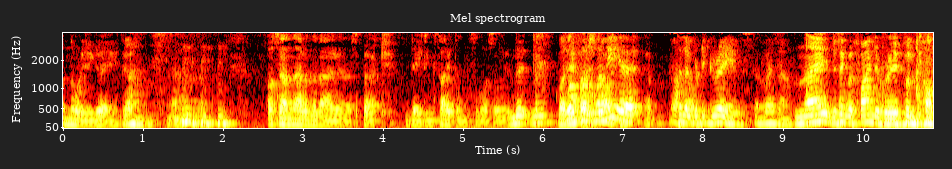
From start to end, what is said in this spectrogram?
Norge-grej. Ja. Eh, och sen även den där eh, spök-dating-sajten som var så. Det, men, Var det Ja, första var det? Ja. Celebrity Graves, eller vad heter den? Nej, du tänker på findergrave.com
